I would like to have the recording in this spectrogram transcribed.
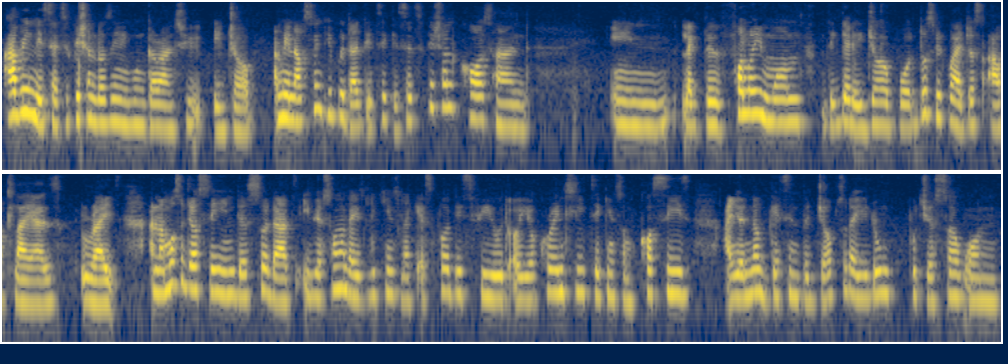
having a certification doesn't even guarantee a job. I mean, I've seen people that they take a certification course and in like the following month they get a job, but those people are just outliers, right? And I'm also just saying this so that if you're someone that is looking to like explore this field or you're currently taking some courses and you're not getting the job, so that you don't put yourself on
